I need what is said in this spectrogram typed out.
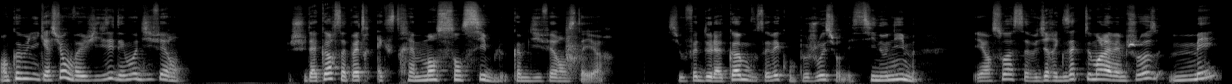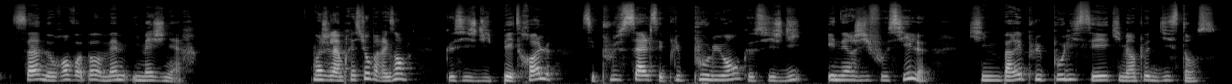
en communication, on va utiliser des mots différents. Je suis d'accord, ça peut être extrêmement sensible comme différence d'ailleurs. Si vous faites de la com, vous savez qu'on peut jouer sur des synonymes. Et en soi, ça veut dire exactement la même chose, mais ça ne renvoie pas au même imaginaire. Moi, j'ai l'impression, par exemple, que si je dis pétrole, c'est plus sale, c'est plus polluant que si je dis énergie fossile, qui me paraît plus polissé, qui met un peu de distance.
